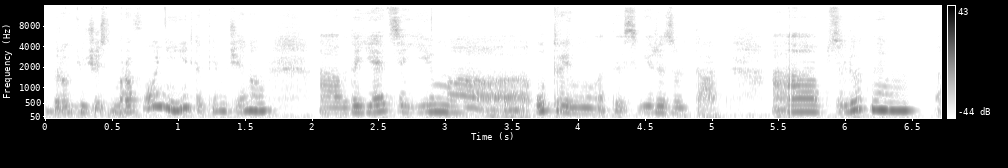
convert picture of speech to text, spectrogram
беруть участь в марафоні, і таким чином вдається їм а, утримувати свій результат. А абсолютним е,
